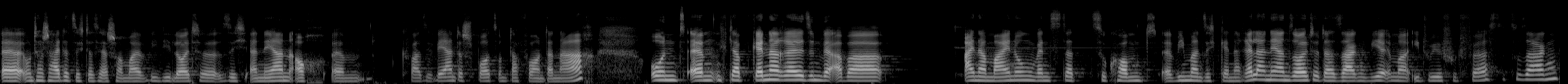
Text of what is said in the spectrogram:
äh, unterscheidet sich das ja schon mal, wie die Leute sich ernähren, auch ähm, quasi während des Sports und davor und danach. Und ähm, ich glaube, generell sind wir aber einer Meinung, wenn es dazu kommt, äh, wie man sich generell ernähren sollte. Da sagen wir immer, eat real food first sozusagen. Mhm.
